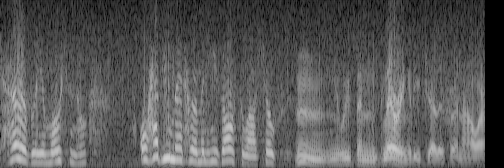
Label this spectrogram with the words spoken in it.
terribly emotional. Oh, have you met Herman? He's also our chauffeur. Hmm, we've been glaring at each other for an hour.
